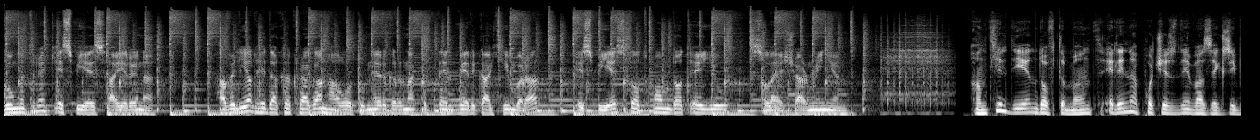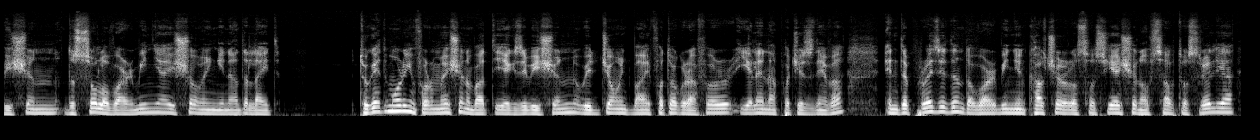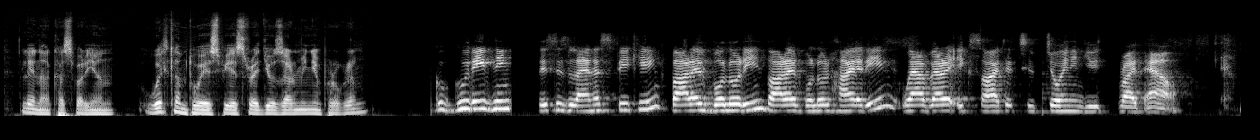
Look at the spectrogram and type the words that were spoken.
Գումտրեք SBS հայերեն։ Հավելյալ հետաքրքրական հաղորդումներ վերկայքին վրա sbs.com.au/armenian Until the end of the month, Elena Pochesneva's exhibition The Soul of Armenia is showing in Adelaide. To get more information about the exhibition, we're joined by photographer Yelena Pochesneva and the president of Armenian Cultural Association of South Australia, Lena Kasparian. Welcome to SBS Radio's Armenian program. Good, good evening. This is Lena speaking. Barev Bolorin, Barev Bolor Haerin. We are very excited to joining you right now.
